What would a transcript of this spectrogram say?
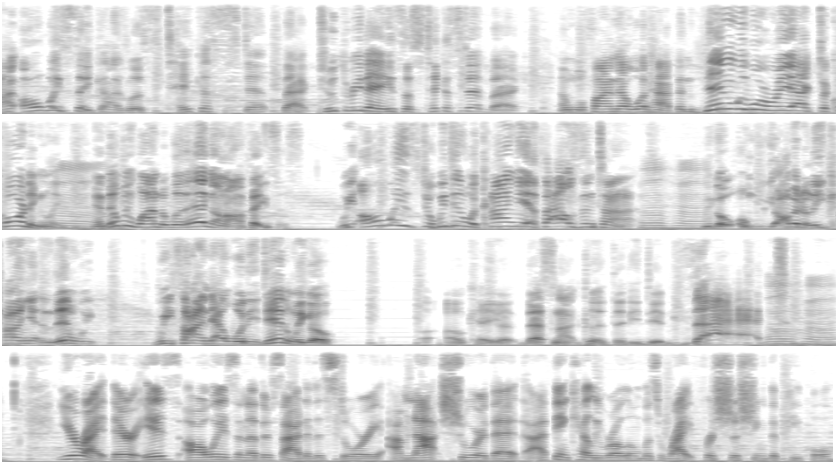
I always say, guys, let's take a step back. Two, three days, let's take a step back and we'll find out what happened. Then we will react accordingly. Mm. And then we wind up with egg on our faces. We always do. We did it with Kanye a thousand times. Mm-hmm. We go, oh, y'all better leave Kanye. And then we, we find out what he did and we go, "Uh, okay, uh, that's not good that he did that. Mm-hmm. You're right. There is always another side of the story. I'm not sure that I think Kelly Rowland was right for shushing the people.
